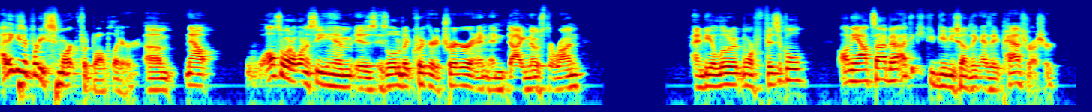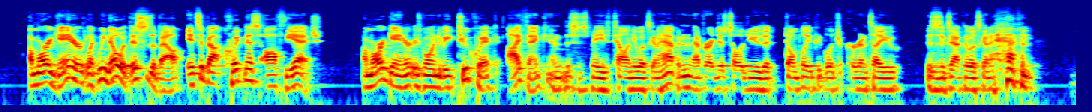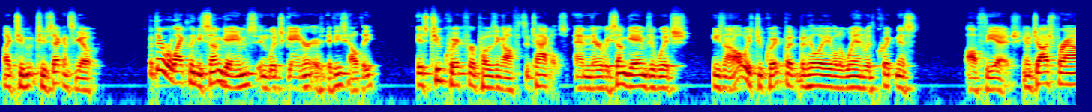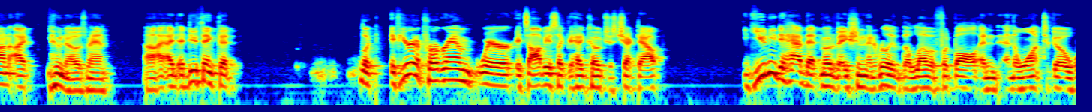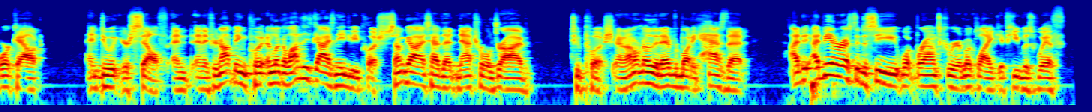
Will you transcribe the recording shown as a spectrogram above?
I think he's a pretty smart football player. Um, now, also what I want to see him is is a little bit quicker to trigger and, and diagnose the run, and be a little bit more physical on the outside. But I think he could give you something as a pass rusher. Amari Gainer, like we know what this is about. It's about quickness off the edge. Amari Gainer is going to be too quick, I think, and this is me telling you what's going to happen after I just told you that don't believe people are going to tell you this is exactly what's going to happen like two two seconds ago. But there will likely be some games in which Gainer, if, if he's healthy, is too quick for opposing offensive tackles, and there will be some games in which he's not always too quick, but but he'll be able to win with quickness off the edge. You know, Josh Brown, I who knows, man. Uh, I, I do think that look, if you're in a program where it's obvious like the head coach is checked out, you need to have that motivation and really the love of football and and the want to go work out and do it yourself. And and if you're not being put and look, a lot of these guys need to be pushed. Some guys have that natural drive to push, and I don't know that everybody has that. I'd, I'd be interested to see what Brown's career looked like if he was with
